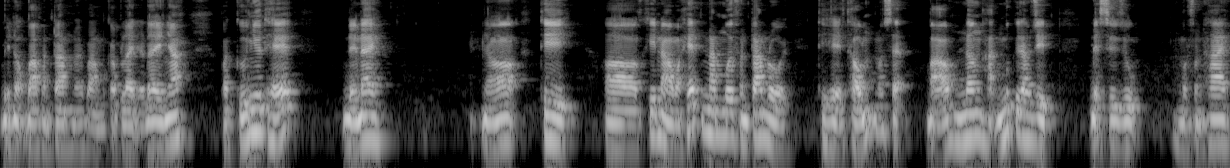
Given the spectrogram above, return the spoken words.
Biến động 3 phần trăm nó vào một cặp lệnh ở đây nhá. Và cứ như thế đến đây đó thì uh, khi nào mà hết 50 phần trăm rồi thì hệ thống nó sẽ báo nâng hẳn mức giao dịch để sử dụng 1 phần 2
